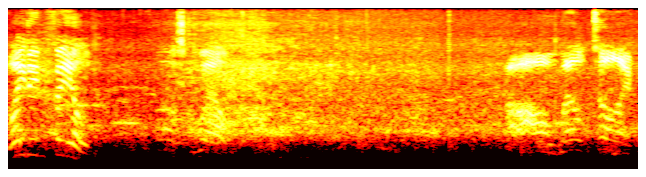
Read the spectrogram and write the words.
Played in field. Passed well. Oh, well timed.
